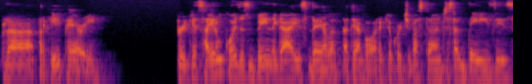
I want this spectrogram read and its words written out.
pra, pra Katy Perry. Porque saíram coisas bem legais dela até agora, que eu curti bastante. Saiu Daisies,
